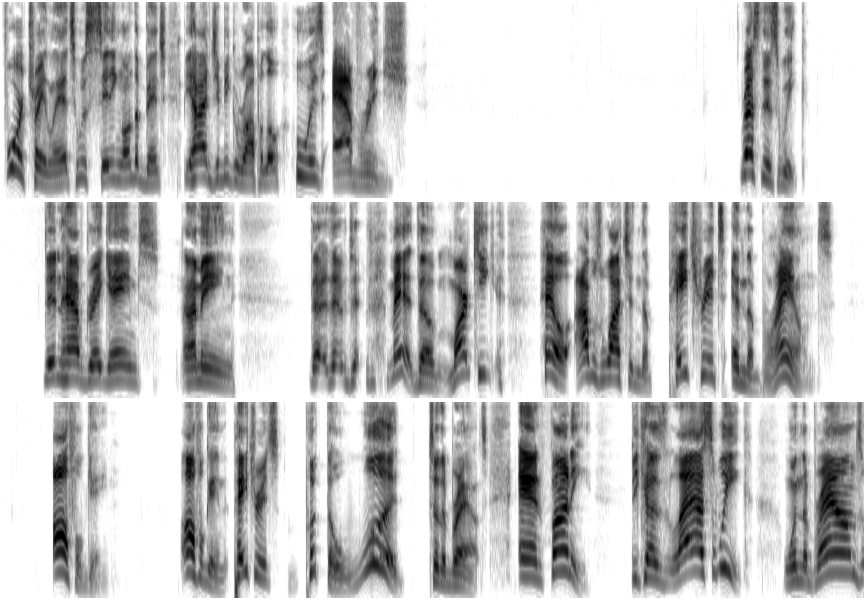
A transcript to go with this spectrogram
for Trey Lance, who is sitting on the bench behind Jimmy Garoppolo, who is average. Rest of this week, didn't have great games. I mean, the, the, the man, the marquee. Hell, I was watching the Patriots and the Browns. Awful game. Awful game. The Patriots put the wood to the Browns. And funny, because last week, when the Browns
